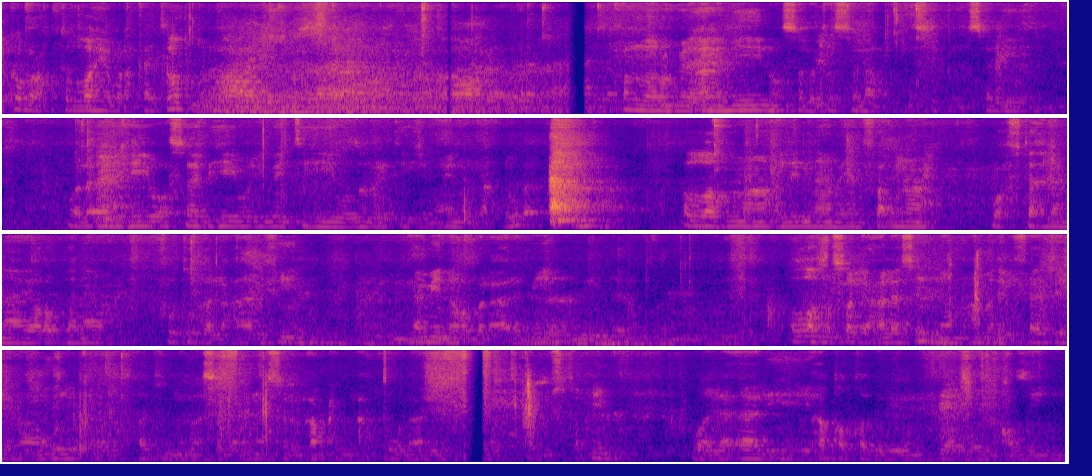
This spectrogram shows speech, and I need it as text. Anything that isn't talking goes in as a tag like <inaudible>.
عليكم ورحمة الله وبركاته. وعليكم السلام ورحمة الله وبركاته الحمد لله رب العالمين والصلاة والسلام على سيدنا المرسلين وعلى آله وأصحابه ولبيته وذريته أجمعين وبعد. اللهم علمنا ما ينفعنا وافتح لنا يا ربنا فتوح العارفين. آمين يا رب العالمين. اللهم صل على سيدنا محمد الفاتح لما أغلق والخاتم لما سبق ناصر الحق بالحق والعلي المستقيم. وعلى آله حق قدره ومقداره العظيم.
